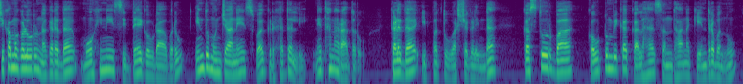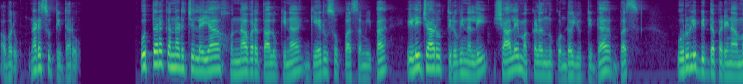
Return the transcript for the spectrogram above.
ಚಿಕ್ಕಮಗಳೂರು ನಗರದ ಮೋಹಿನಿ ಸಿದ್ದೇಗೌಡ ಅವರು ಇಂದು ಮುಂಜಾನೆ ಸ್ವಗೃಹದಲ್ಲಿ ನಿಧನರಾದರು. ಕಳೆದ ಇಪ್ಪತ್ತು ವರ್ಷಗಳಿಂದ ಕಸ್ತೂರ್ಬಾ ಕೌಟುಂಬಿಕ ಕಲಹ ಸಂಧಾನ ಕೇಂದ್ರವನ್ನು ಅವರು ನಡೆಸುತ್ತಿದ್ದರು. ಉತ್ತರ ಕನ್ನಡ ಜಿಲ್ಲೆಯ ಹೊನ್ನಾವರ ತಾಲೂಕಿನ ಗೇರುಸೊಪ್ಪ ಸಮೀಪ ಇಳಿಜಾರು ತಿರುವಿನಲ್ಲಿ ಶಾಲೆ ಮಕ್ಕಳನ್ನು ಕೊಂಡೊಯ್ಯುತ್ತಿದ್ದ ಬಸ್ ಉರುಳಿ ಬಿದ್ದ ಪರಿಣಾಮ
